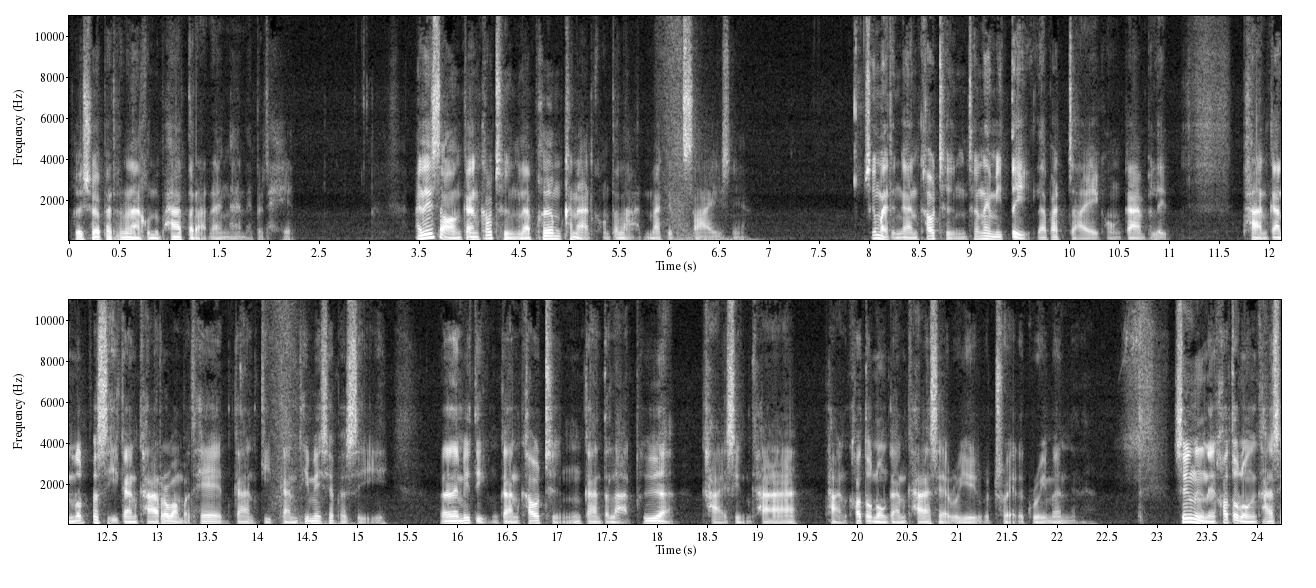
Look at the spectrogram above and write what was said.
เพื่อช่วยพัฒนาคุณภาพตลาดแรงงานในประเทศ อันที่2การเข้าถึงและเพิ่มขนาดของตลาด market size เนี่ยซึ่งหมายถึงการเข้าถึงทั้งในมิติและปัจจัยของการผลิต ผ่านการลดภาษีการค้าระหว่างประเทศ การกีดกันที่ไม่ใช่ภาษี และในมิติของการเข้าถึงการตลาดเพื่อขายสินค้า ผ่านข้อตกลงการค้าเสรีหรือ trade agreement นะซึ่งหนึ่งในข้อตกลงการค้าเส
